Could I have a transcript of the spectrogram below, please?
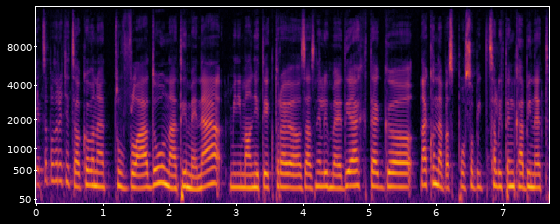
Keď sa pozriete celkovo na tú vládu, na tie mená, minimálne tie, ktoré zazneli v médiách, tak e, ako na vás pôsobí celý ten kabinet?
